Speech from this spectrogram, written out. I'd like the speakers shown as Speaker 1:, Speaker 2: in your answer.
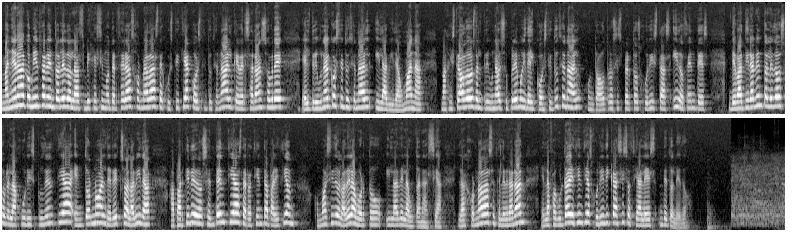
Speaker 1: Mañana comienzan en Toledo las vigésimo terceras jornadas de justicia constitucional que versarán sobre el Tribunal Constitucional y la vida humana. Magistrados del Tribunal Supremo y del Constitucional, junto a otros expertos juristas y docentes, debatirán en Toledo sobre la jurisprudencia en torno al derecho a la vida a partir de dos sentencias de reciente aparición, como ha sido la del aborto y la de la eutanasia. Las jornadas se celebrarán en la Facultad de Ciencias Jurídicas y Sociales de Toledo.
